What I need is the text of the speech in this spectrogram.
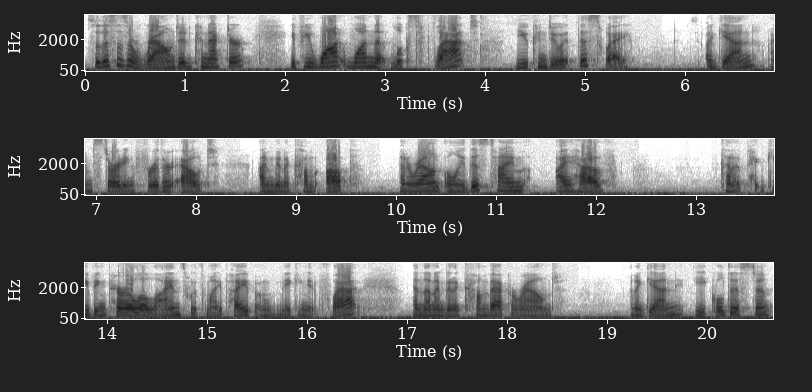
So this is a rounded connector. If you want one that looks flat, you can do it this way. Again, I'm starting further out. I'm going to come up and around, only this time I have kind of keeping parallel lines with my pipe. I'm making it flat, and then I'm going to come back around. And again, equal distant,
